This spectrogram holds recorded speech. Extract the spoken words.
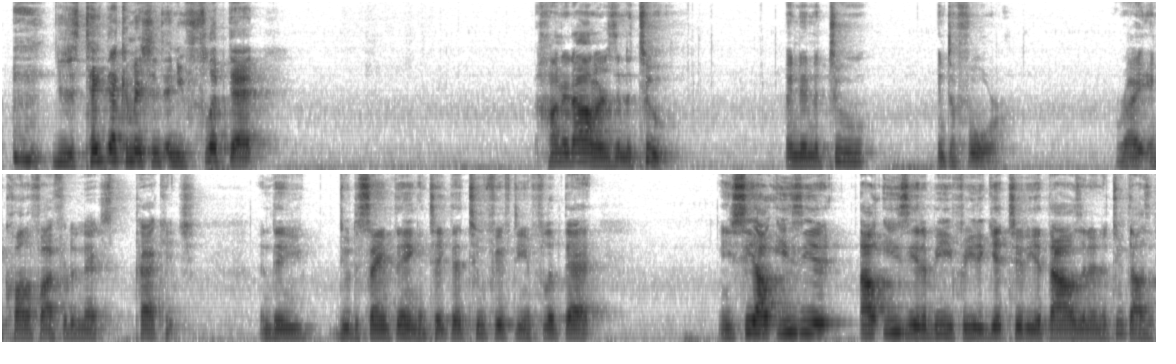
you just take that commissions and you flip that $100 into two and then the two into four right, and qualify for the next package. And then you do the same thing and take that 250 and flip that. And you see how easy it how easy it'll be for you to get to the 1000 and the 2000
